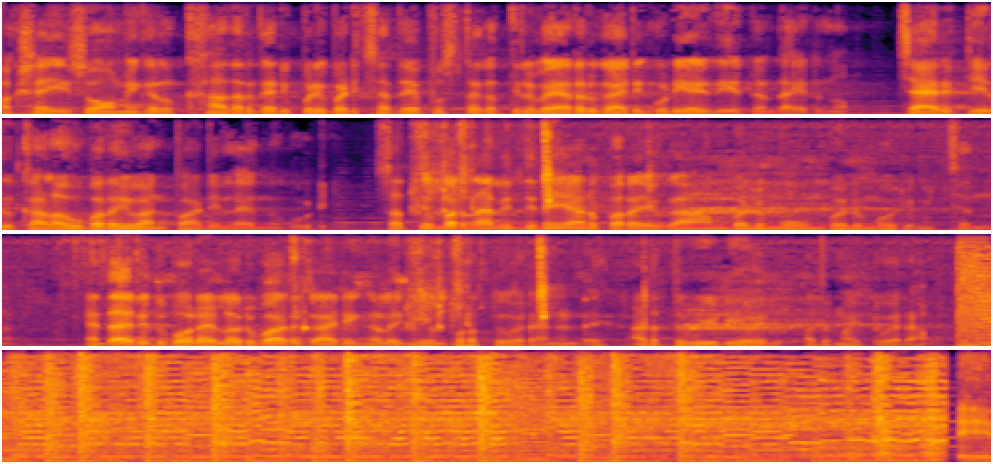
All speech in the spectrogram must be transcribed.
പക്ഷേ ഈ സ്വാമികൾ ഖാദർകരിപ്പുടി പഠിച്ച അതേ പുസ്തകത്തിൽ വേറൊരു കാര്യം കൂടി എഴുതിയിട്ടുണ്ടായിരുന്നു. ചാരിറ്റിയിൽ കളവ് പറയുവാൻ പാടില്ല എന്ന് കൂടി. സത്യം പറഞ്ഞാൽ ഇതിനെയാണ് പറയുക അമ്പലും ഊമ്പലും ഒരുമിച്ചെന്ന്. എന്തായാലും ഇതുപോലെയുള്ള ഒരുപാട് കാര്യങ്ങൾ ഇനിയും പുറത്തു വരാനുണ്ട്. അടുത്ത വീഡിയോയിൽ അതുമായിട്ട് വരാം. A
